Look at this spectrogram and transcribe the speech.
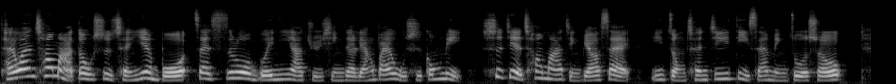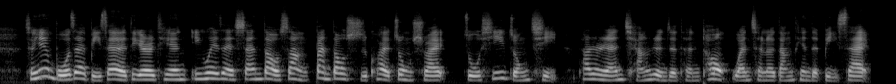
台湾超马斗士陈彦博在斯洛维尼亚举行的两百五十公里世界超马锦标赛，以总成绩第三名作收。陈彦博在比赛的第二天，因为在山道上绊到石块重摔，左膝肿起，他仍然强忍着疼痛完成了当天的比赛。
